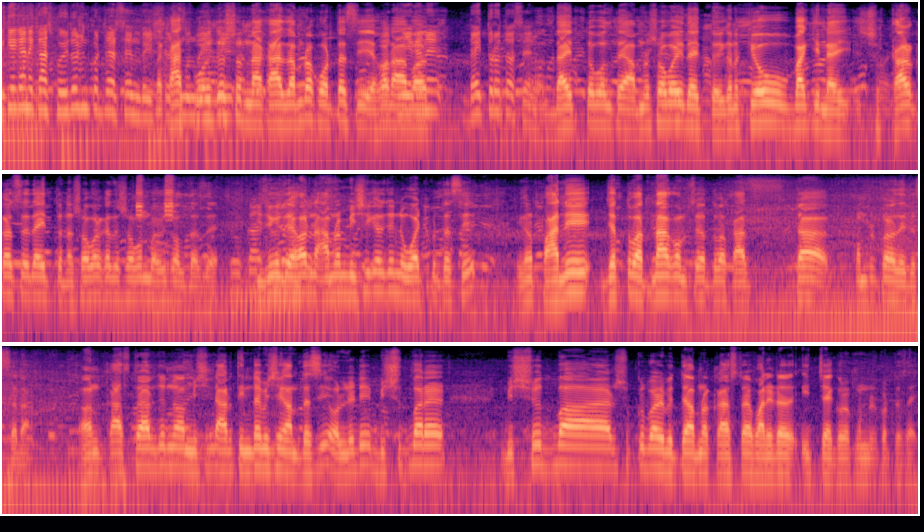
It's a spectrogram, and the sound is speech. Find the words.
এখানে কাজ পরিদর্শন করতে আসছেন না, কাজ পরিদর্শন না কাজ আমরা করতেছি এখন আবার দায়িত্বরত আছেন? দায়িত্ব বলতে আমরা সবাই দায়িত্ব এখানে কেউ বাকি নাই কার কাছে দায়িত্ব না সবার কাছে সমানভাবে চলতেছে। কিছু কিছু এখন আমরা মিশিকের জন্য ওয়েট করতেছি এখানে পানি যতবার না কমছে ততবার কাজটা কমপ্লিট করা যাইতেছে না। এখন কাজটার জন্য মেশিনটা আরও তিনটা মেশিন আনতেছি অলরেডি বৃহস্পতিবারের বৃহস্পতিবার শুক্রবারের ভিতরে আমরা কাজটা পানিটা ইচ্ছা করে কমপ্লিট করতে চাই।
